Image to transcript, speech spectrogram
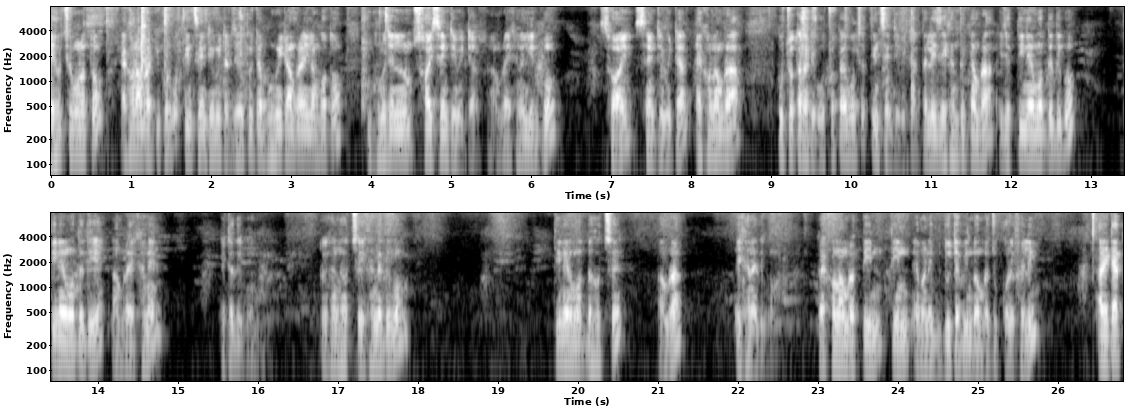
এই হচ্ছে মূলত, এখন আমরা কি করব? তিন সেন্টিমিটার, যেহেতু এটা ভূমিটা আমরা নিলাম কত? ভূমিটা নিলাম ছয় সেন্টিমিটার। আমরা এখানে লিখব ছয় সেন্টিমিটার। এখন আমরা উচ্চতাটা দিব উচ্চতাটা বলছে তিন সেন্টিমিটার। তাহলে এই যে এখান থেকে আমরা এই যে তিনের মধ্যে দিব তিনের মধ্যে দিয়ে আমরা এখানে এটা দিব। তো এখানে হচ্ছে এখানে দিব। তিনের মধ্যে হচ্ছে আমরা এখানে দিব। তো এখন আমরা তিন তিন মানে দুইটা বিন্দু আমরা যোগ করে ফেলি। আর এটা এত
